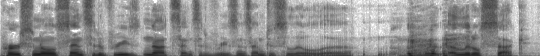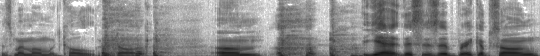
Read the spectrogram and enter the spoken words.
personal sensitive reason not sensitive reasons. I'm just a little, uh, a little suck, as my mom would call her dog. Um, yeah, this is a breakup song.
